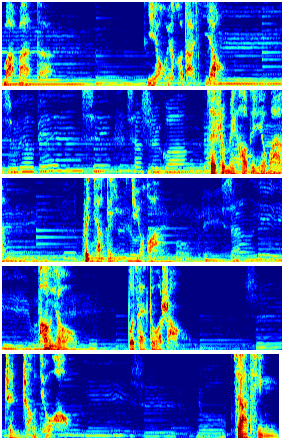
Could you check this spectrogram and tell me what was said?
慢慢的，你也会和他一样。在这美好的夜晚，分享给你一句话：朋友不在多少，真诚就好；家庭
